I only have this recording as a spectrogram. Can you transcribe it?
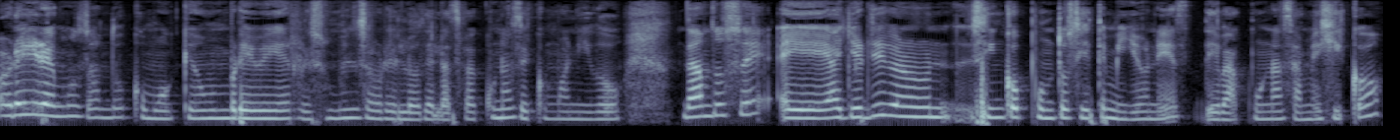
Ahora iremos dando como que un breve resumen sobre lo de las vacunas, de cómo han ido dándose. Eh, ayer llegaron 5.7 millones de vacunas a México.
